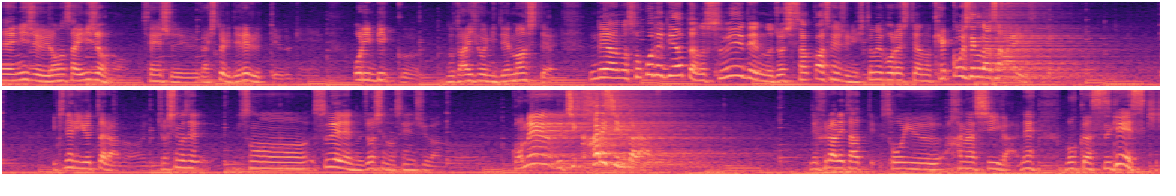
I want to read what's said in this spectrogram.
え、24歳以上の選手が1人出れるっていう時にオリンピックの代表に出ましてであのそこで出会ったのスウェーデンの女子サッカー選手に一目惚れしてあの結婚してくださいって。いきなり言ったらあの女子のせそのスウェーデンの女子の選手があの「ごめんうち彼氏いるから」で振られたっていうそういう話がね僕はすげえ好き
